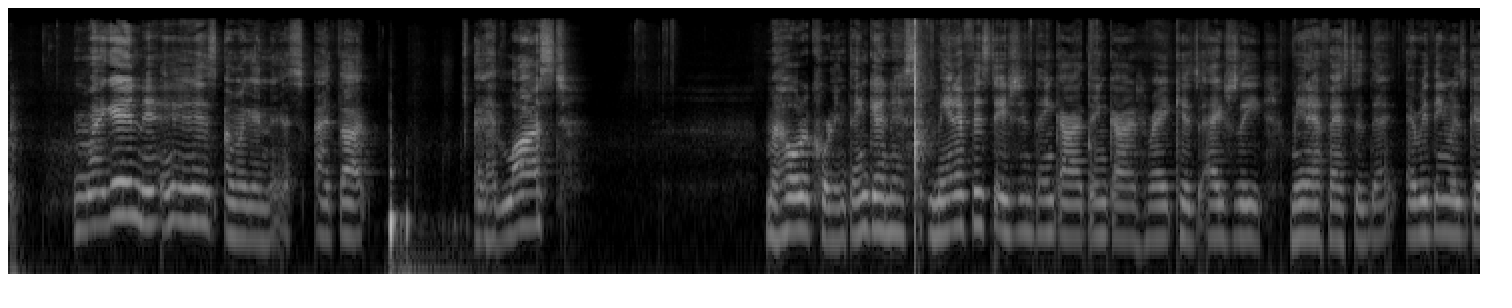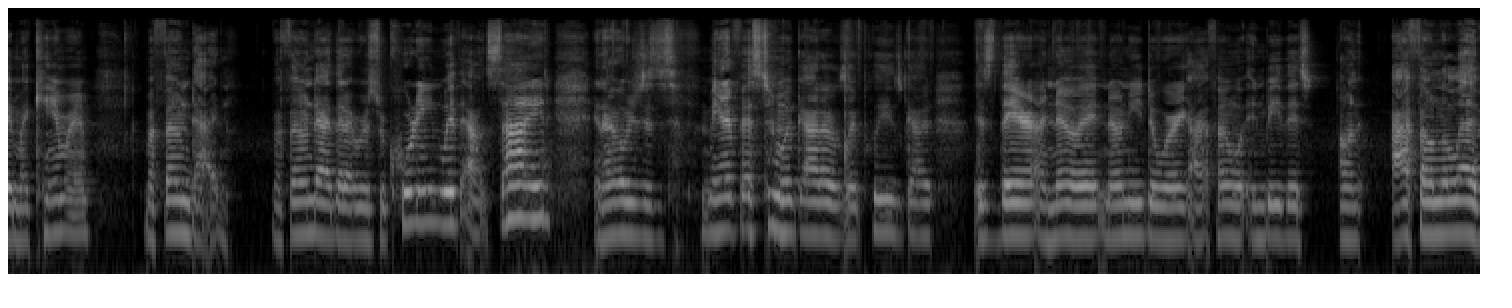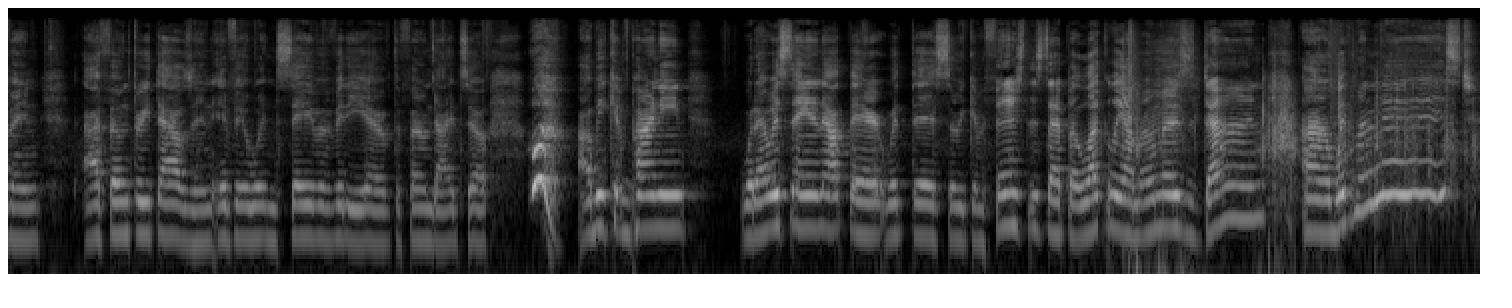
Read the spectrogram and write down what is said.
my goodness. Oh my goodness. I thought I had lost my whole recording. Thank goodness. Manifestation. Thank God. Thank God. Right? Because actually manifested that everything was good. My camera, my phone died. My phone died that I was recording with outside. And I was just manifesting with God. I was like, please, God, is there. I know it. No need to worry. iPhone wouldn't be this on iPhone 11 iPhone 3000 if it wouldn't save a video if the phone died. So, whew, I'll be combining what I was saying out there with this so we can finish this up. But luckily, I'm almost done um, with my list.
